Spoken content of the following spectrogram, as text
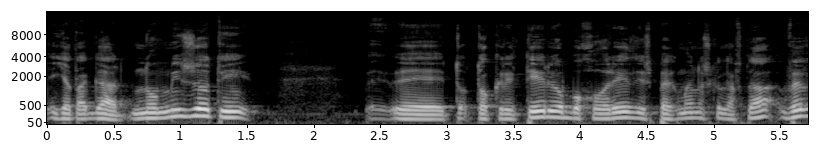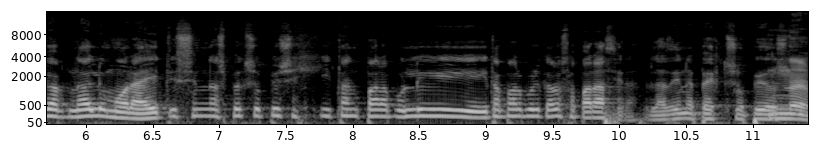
για τα guard. Νομίζω ότι ε, το, το κριτήριο Μποχορίδης, παιγμένο και όλα αυτά. Βέβαια, από την άλλη, ο Μωραήτης είναι ένας παίκτης ο οποίος ήταν, πάρα πολύ, ήταν πάρα πολύ καλός στα παράθυρα. Δηλαδή, είναι παίκτης ο οποίος Ναι.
